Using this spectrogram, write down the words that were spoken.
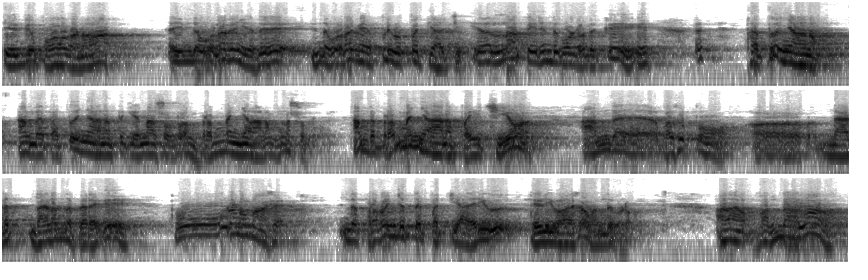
எங்கு போகணும்? இந்த உலகம் எது? இந்த உலகம் எப்படி உற்பத்தி ஆச்சு? இதெல்லாம் தெரிந்து கொள்றதுக்கு தத்துவ ஞானம் அந்த தத்துவ ஞானத்துக்கு என்ன சொல்றோம்? பிரம்ம ஞானம்னு சொல்றோம். அந்த பிரம்ம ஞான பயிற்சியும் அந்த வகுப்பும் நட- நடந்த பிறகு பூரணமாக இந்த பிரபஞ்சத்தை பற்றிய அறிவு தெளிவாக வந்துவிடும். ஆனால் வந்தாலும்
